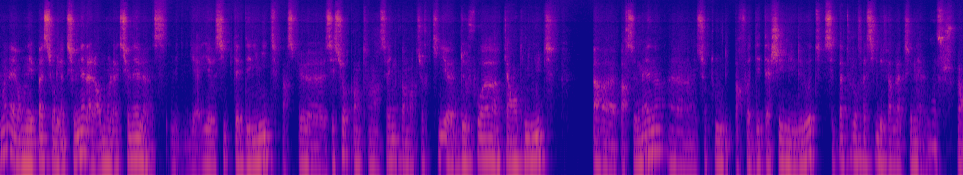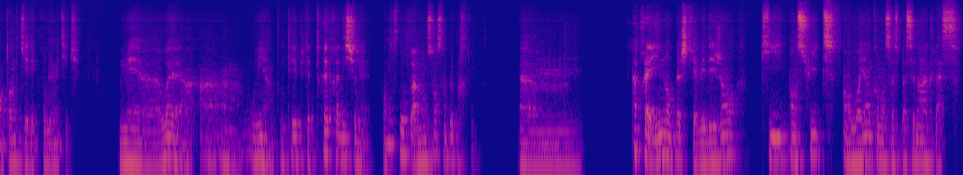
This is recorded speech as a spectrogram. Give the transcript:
On n'est pas sur de l'actionnel. Alors bon, l'actionnel, il y, a- il y a aussi peut-être des limites parce que euh, c'est sûr quand on enseigne comme en Turquie euh, deux fois 40 minutes par, par semaine, surtout parfois détachées l'une de l'autre, c'est pas toujours facile de faire de l'actionnel. Je peux entendre qu'il y a des problématiques. Mais euh, ouais, un, oui, un côté peut-être très traditionnel qu'on Mm. trouve à mon sens un peu partout. Euh, après, il n'empêche qu'il y avait des gens qui ensuite, en voyant comment ça se passait dans la classe,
